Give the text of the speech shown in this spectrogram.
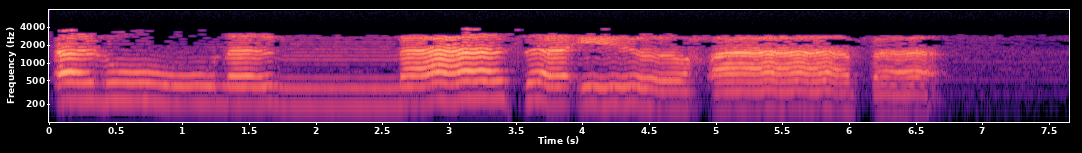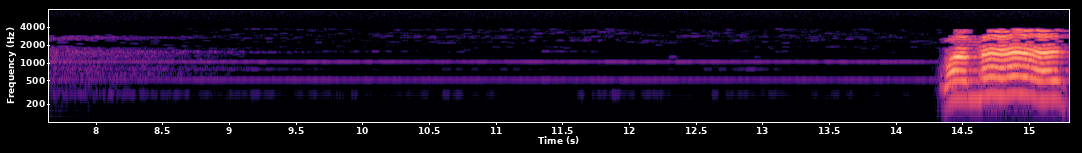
يسألون الناس إلحافا. وما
